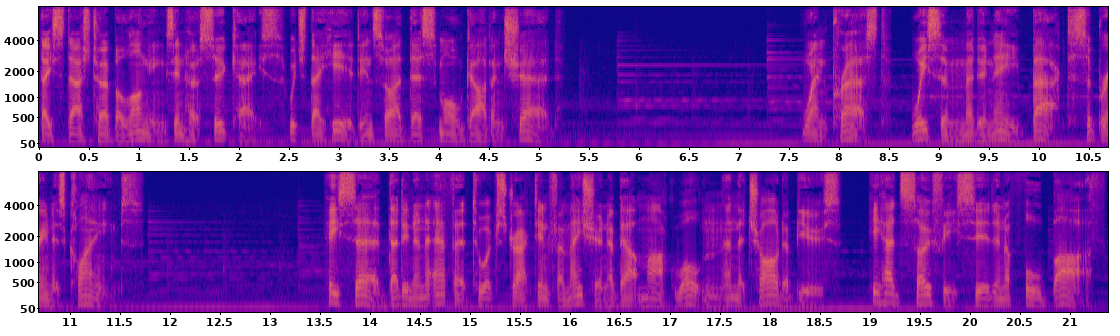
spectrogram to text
They stashed her belongings in her suitcase, which they hid inside their small garden shed. When pressed, Ouissem Medouni backed Sabrina's claims. He said that in an effort to extract information about Mark Walton and the child abuse, he had Sophie sit in a full bath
